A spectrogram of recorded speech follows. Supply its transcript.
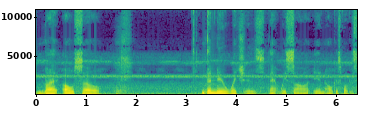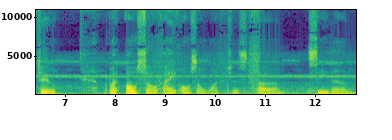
but also the new witches that we saw in Hocus Pocus 2. But also, I also want to um, see them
